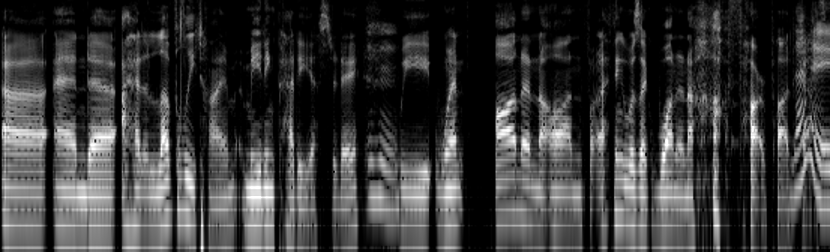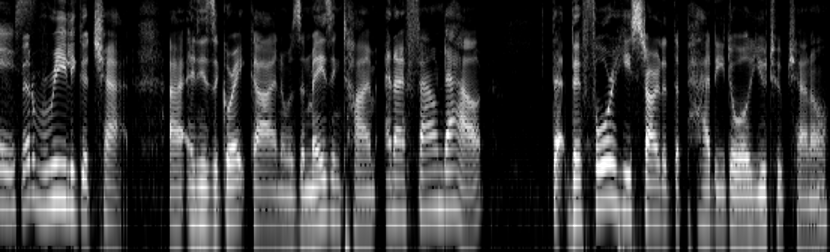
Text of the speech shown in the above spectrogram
Uh, and uh, I had a lovely time meeting Paddy yesterday. Mm-hmm. We went on and on for I think it was like one and a half hour podcast. Nice. We had a really good chat, uh, and he's a great guy, and it was an amazing time. And I found out that before he started the Paddy Doyle YouTube channel,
